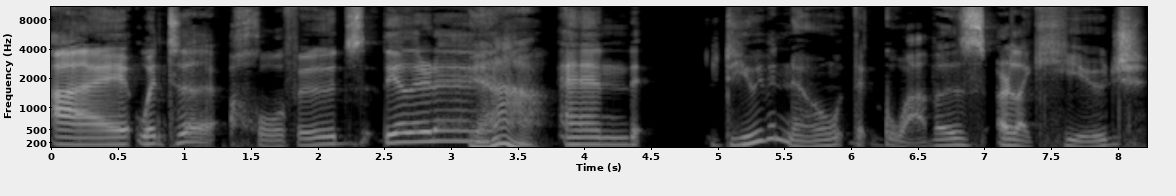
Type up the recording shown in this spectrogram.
i went to whole foods the other day yeah And do you even know that guavas are like huge?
